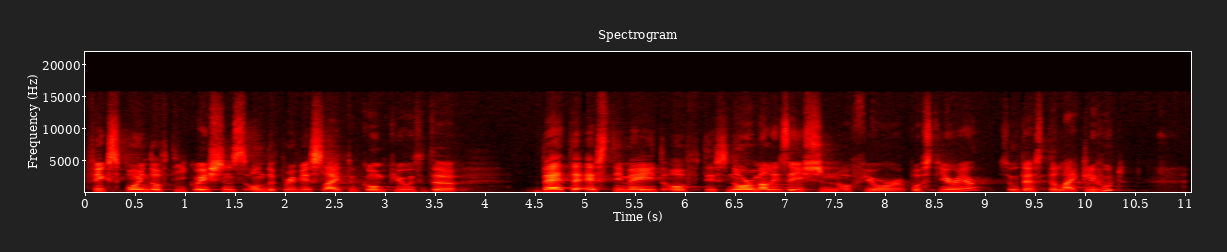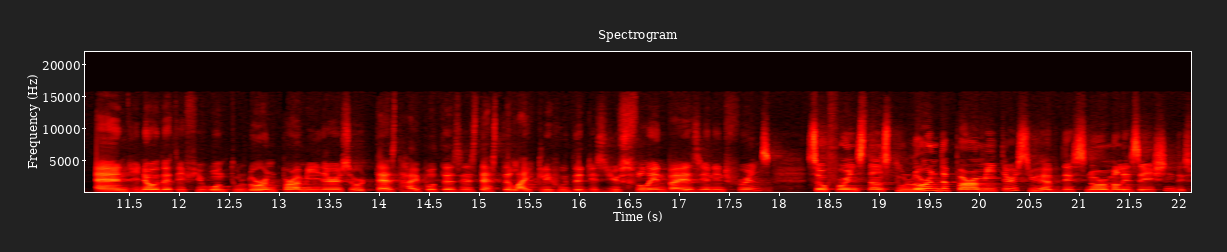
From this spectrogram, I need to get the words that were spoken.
fixed point of the equations on the previous slide to compute the Bethe estimate of this normalization of your posterior. So that's the likelihood. And you know that if you want to learn parameters or test hypotheses, that's the likelihood that is useful in Bayesian inference. So for instance, to learn the parameters, you have this normalization, this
